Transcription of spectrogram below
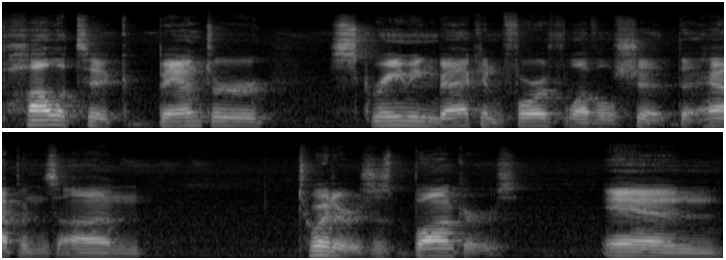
politic banter, screaming back and forth level shit that happens on Twitter is just bonkers. And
